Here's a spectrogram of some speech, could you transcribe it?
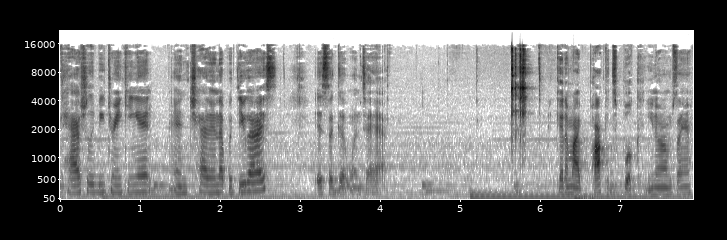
casually be drinking it and chatting up with you guys, it's a good one to have. Get in my pockets book, you know what I'm saying?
